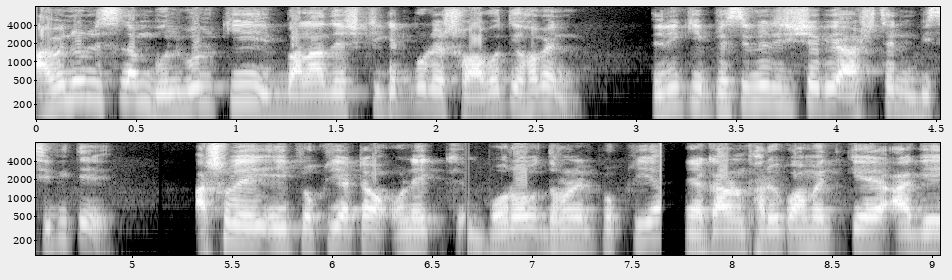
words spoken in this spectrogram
আমিনুল ইসলাম বুলবুল কি বাংলাদেশ ক্রিকেট বোর্ডের সভাপতি হবেন? তিনি কি প্রেসিডেন্ট হিসেবে আসছেন বিসিবিতে? আসলে এই প্রক্রিয়াটা অনেক বড় ধরনের প্রক্রিয়া। কারণ ফারুক আহমেদকে আগে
